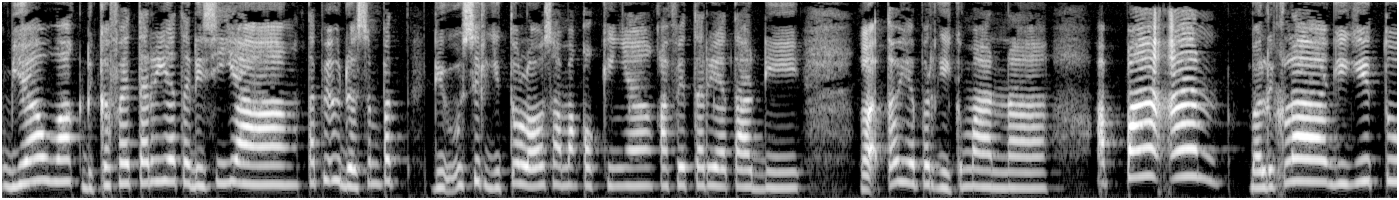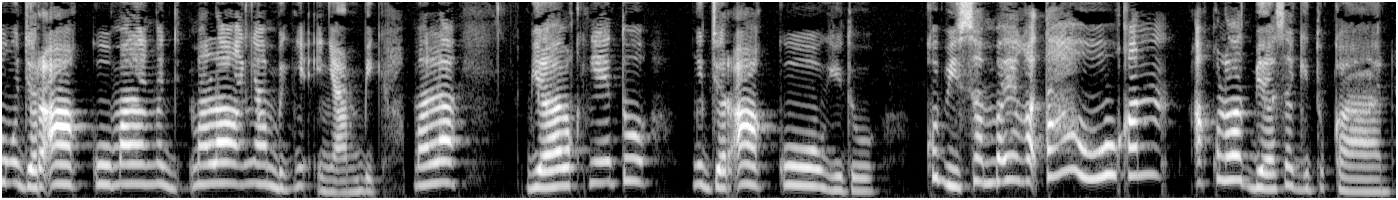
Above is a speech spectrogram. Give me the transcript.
biawak di kafeteria tadi siang tapi udah sempet diusir gitu loh sama kokinya kafeteria tadi. Nggak tahu ya pergi ke mana. Apaan? Balik lagi gitu ngejar aku malah nge malah nyambiknya eh, nyambik malah biawaknya itu ngejar aku gitu. Kok bisa mbak? Ya nggak tahu kan aku lewat biasa gitu kan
